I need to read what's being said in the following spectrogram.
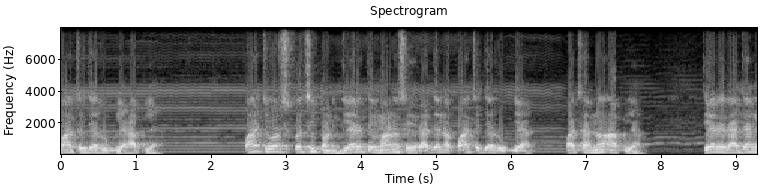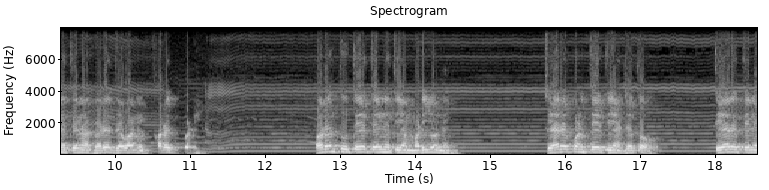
પાંચ હજાર રૂપિયા આપ્યા. પાંચ વર્ષ પછી પણ જ્યારે તે માણસે રાજાના પાંચ હજાર રૂપિયા પાછા ન આપ્યા, ત્યારે રાજાને તેના ઘરે જવાની ફરજ પડી. પરંતુ તે તેને ત્યાં મળ્યો નહીં. જ્યારે પણ તે ત્યાં જતો, ત્યારે તેને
